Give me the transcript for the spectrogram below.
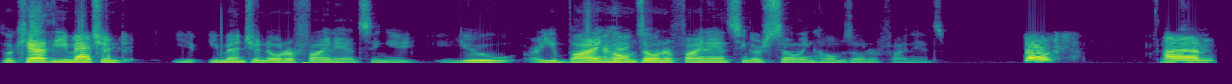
So, Kathy, you That's mentioned you, you mentioned owner financing. You, you are you buying homes owner financing or selling homes owner financing? Both. Okay. Um,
